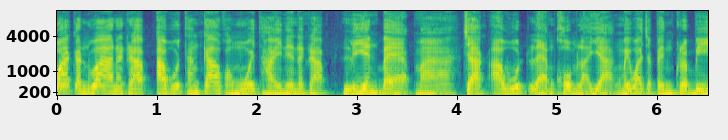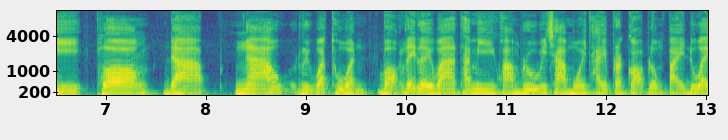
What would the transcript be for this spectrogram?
ว่ากันว่านะครับอาวุธทั้ง 9 ของมวยไทยเนี่ยนะครับเรียนแบบมาจากอาวุธแหลมคมหลายอย่าง ไม่ว่าจะเป็นกระบี่พลอง ดาบ ง้าวหรือว่าทวน บอกได้เลยว่าถ้ามีความรู้วิชามวยไทยประกอบลงไปด้วย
